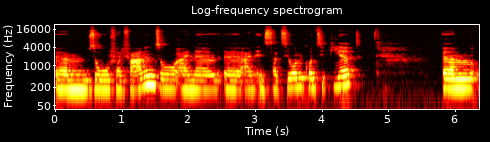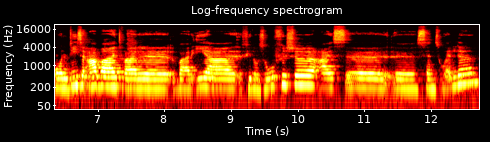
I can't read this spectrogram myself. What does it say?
ähm, so Verfahren, so eine, äh, eine Installation konzipiert. Ähm, und diese Arbeit war, war eher philosophische als äh, äh sensuelle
